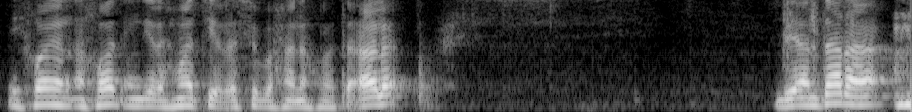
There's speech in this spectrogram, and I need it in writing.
ikhwan dan akhwat yang dirahmati Allah Subhanahu wa taala. Di antara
